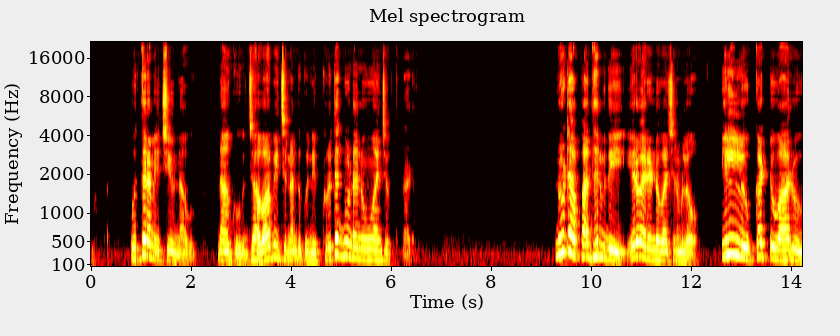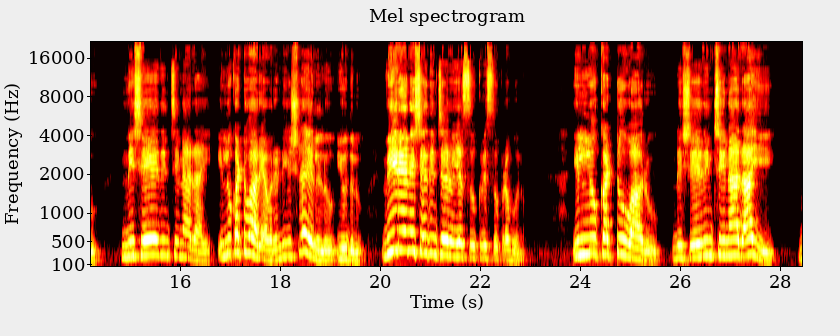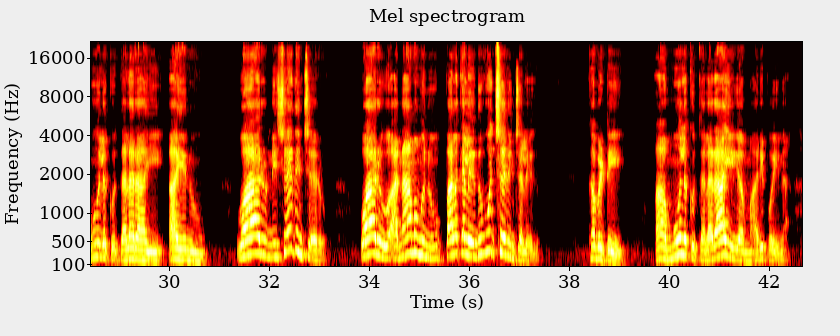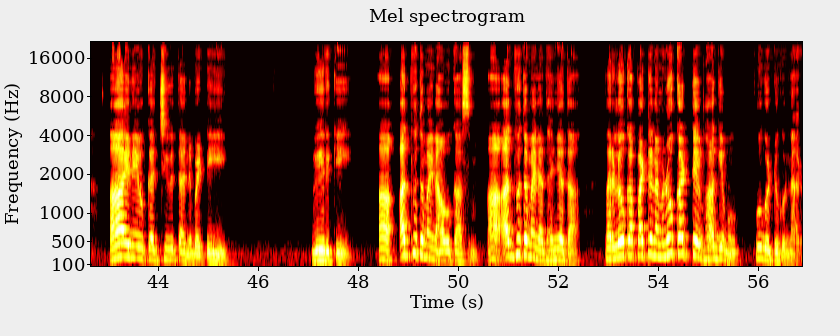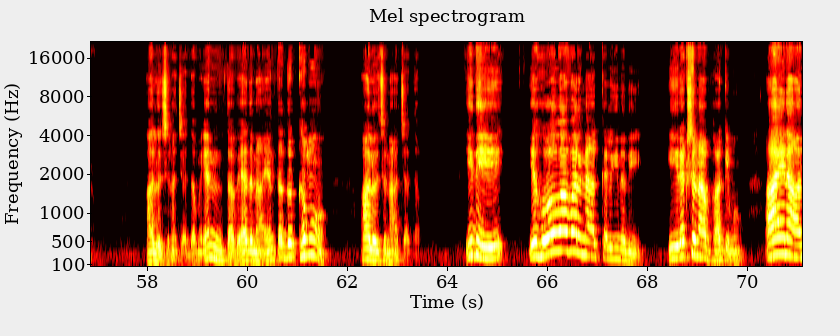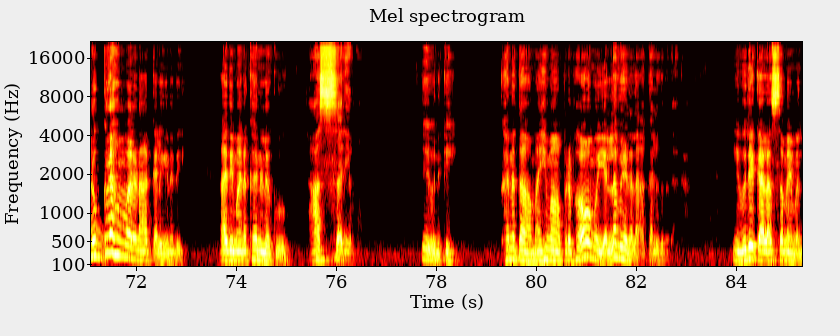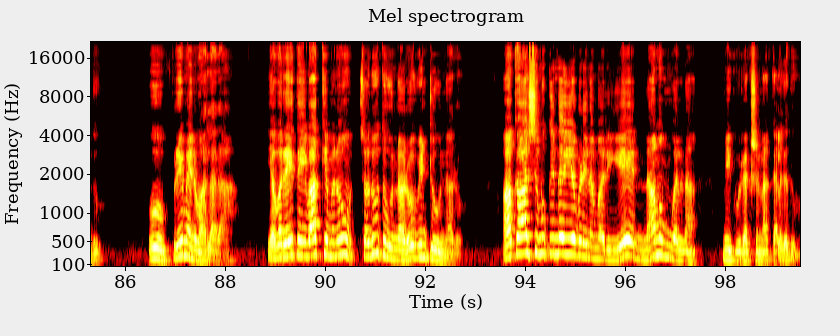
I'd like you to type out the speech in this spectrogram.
ఉత్తరం ఇచ్చి ఉన్నావు. నాకు జవాబు ఇచ్చినందుకు నీ కృతజ్ఞుడను అని చెప్తున్నాడు. నూట పద్దెనిమిది ఇరవై రెండవ వచనంలో ఇల్లు కట్టువారు నిషేధించిన రాయి. ఇల్లు కట్టువారు ఎవరండి? ఇస్రాయేలు యూదులు. వీరే నిషేధించారు యస్సు క్రీస్తు ప్రభువును. ఇల్లు కట్టువారు నిషేధించిన రాయి మూలకు తలరాయి ఆయను వారు నిషేధించారు. వారు ఆ నామమును పలకలేదు ఉచ్చరించలేదు. కాబట్టి ఆ మూలకు తలరాయిగా మారిపోయిన ఆయన యొక్క జీవితాన్ని బట్టి వీరికి ఆ అద్భుతమైన అవకాశం ఆ అద్భుతమైన ధన్యత పరలోక పట్టణమును కట్టే భాగ్యము పోగొట్టుకున్నారు. ఆలోచన చేద్దాం ఎంత వేదన ఎంత దుఃఖము ఆలోచన చేద్దాం. ఇది యహోవా వలన కలిగినది. ఈ రక్షణ భాగ్యము ఆయన అనుగ్రహం వలన కలిగినది. అది మన కనులకు ఆశ్చర్యము. దేవునికి ఘనత మహిమ ప్రభావము ఎల్లవేళలా కలుగునుగాక. ఈ ఉదయకాల సమయమందు ఓ ప్రియమైన వాళ్ళారా ఎవరైతే ఈ వాక్యమును చదువుతూ ఉన్నారో వింటూ ఉన్నారో ఆకాశము కింద ఇయ్యబడిన మరి ఏ నామము వలన మీకు రక్షణ కలగదు?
